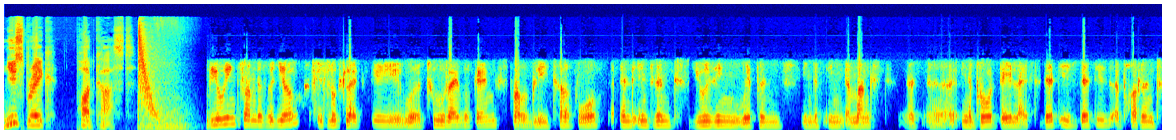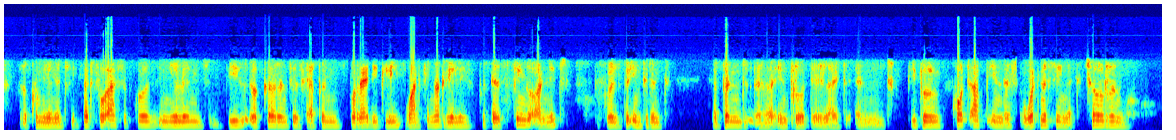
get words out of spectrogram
Newsbreak podcast. Viewing from the video, it looks like they were two rival gangs, probably turf war, and the incident using weapons in the in amongst uh, uh, in the broad daylight. That is that is abhorrent to the community. But for us, of course, in Newlands, these occurrences happen sporadically. One cannot really put a finger on it because the incident happened uh, in broad daylight and people caught up in this, witnessing it, children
